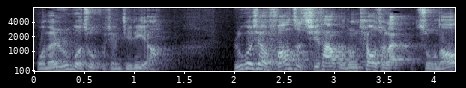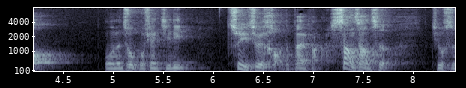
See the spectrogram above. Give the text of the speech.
我们如果做股权激励啊。如果想防止其他股东跳出来阻挠我们做股权激励，最最好的办法，上上策就是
